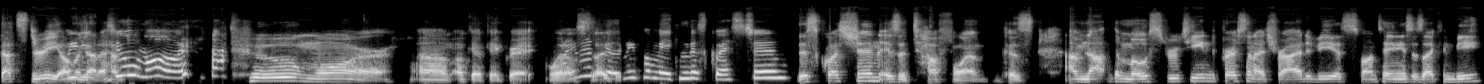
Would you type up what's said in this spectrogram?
That's three. Oh we my god, I have two more. two more. Um, okay, okay, great. What you else? did I kill me for making this question? This question is a tough one because I'm not the most routine person. I try to be as spontaneous as I can be.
